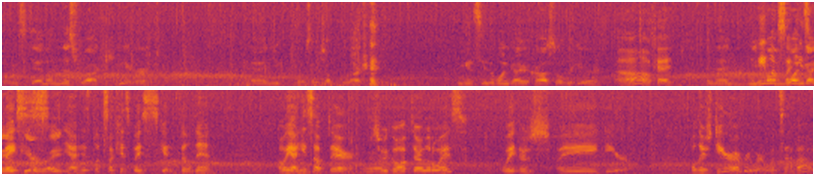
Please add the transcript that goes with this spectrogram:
And we stand on this rock here, and you, whoops, I jumped the rock. you can see the one guy across over here, Oh, okay. and then Well, he looks like one his guy base. up here, right? Yeah, his looks like his base is getting filled in. Oh yeah, he's up there. Should we go up there a little ways? Wait, there's a deer. Oh, there's deer everywhere. What's that about?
